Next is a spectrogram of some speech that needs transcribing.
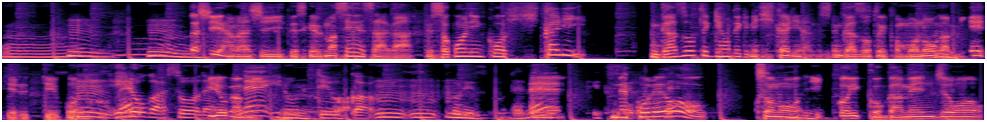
うん。うん。うん。難しい話ですけど、まあセンサーがあって、そこにこう光、画像って基本的に光なんですね。画像というか物が見えてるっていう、このうん、色がそうだよね。色っていうか。うんうんうんでね。ピクセで、ルこれを、そのう、ん一個一個画面上、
